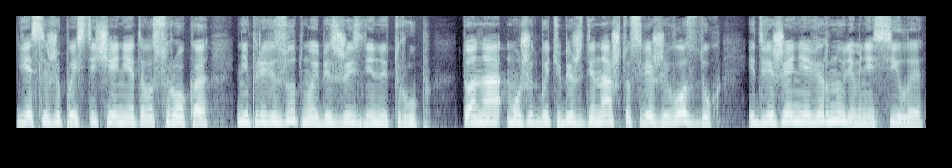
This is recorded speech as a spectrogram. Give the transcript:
Если же по истечении этого срока не привезут мой безжизненный труп, то она может быть убеждена, что свежий воздух и движение вернули мне силы,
